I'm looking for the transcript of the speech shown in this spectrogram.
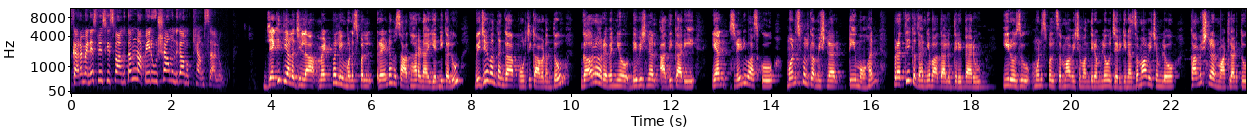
నమస్కారం. ఎన్ఎస్ న్యూస్కి స్వాగతం. నా పేరు ఉషా. ముందుగా ముఖ్యాంశాలు. జగిత్యాల జిల్లా మెట్పల్లి మున్సిపల్ రెండవ సాధారణ ఎన్నికలు విజయవంతంగా పూర్తి కావడంతో గౌరవ రెవెన్యూ డివిజనల్ అధికారి ఎన్ శ్రీనివాస్కు మున్సిపల్ కమిషనర్ టి మోహన్ ప్రత్యేక ధన్యవాదాలు తెలిపారు. ఈరోజు మున్సిపల్ సమావేశ మందిరంలో జరిగిన సమావేశంలో కమిషనర్ మాట్లాడుతూ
